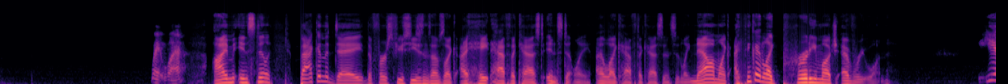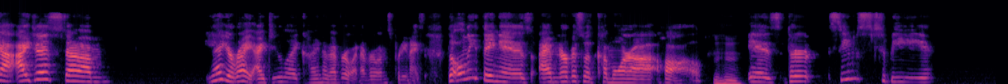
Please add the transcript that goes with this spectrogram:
Wait, what? I'm instantly back in the day, the first few seasons I was like I hate half the cast instantly. I like half the cast instantly. Now I'm like I think I like pretty much everyone. Yeah, I just um yeah, you're right. I do like kind of everyone. Everyone's pretty nice. The only thing is I'm nervous with Kahmora Hall Mhm. is there seems to be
